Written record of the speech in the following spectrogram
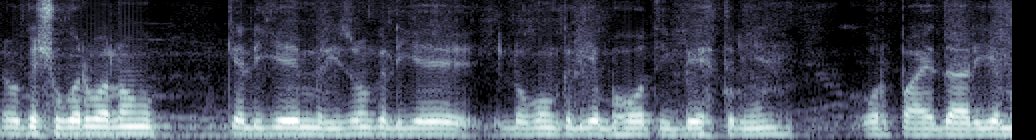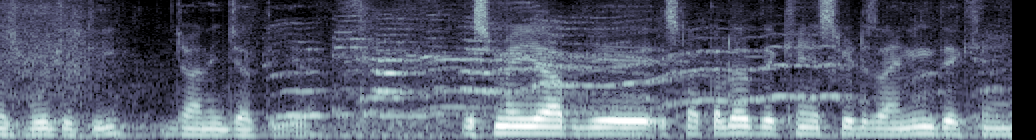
जो कि शुगर वालों के लिए, मरीज़ों के लिए, लोगों के लिए बहुत ही बेहतरीन और पायदार पायदारी मज़बूत जूती जानी जाती है। इसमें ये आप ये इसका कलर देखें, इसकी डिज़ाइनिंग देखें।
